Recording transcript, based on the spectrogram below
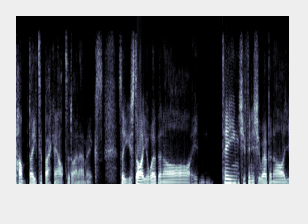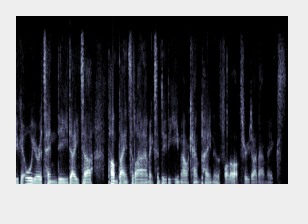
pump data back out to Dynamics. So you start your webinar in Teams, you finish your webinar, you get all your attendee data, pump that into Dynamics, and do the email campaign and the follow up through Dynamics.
